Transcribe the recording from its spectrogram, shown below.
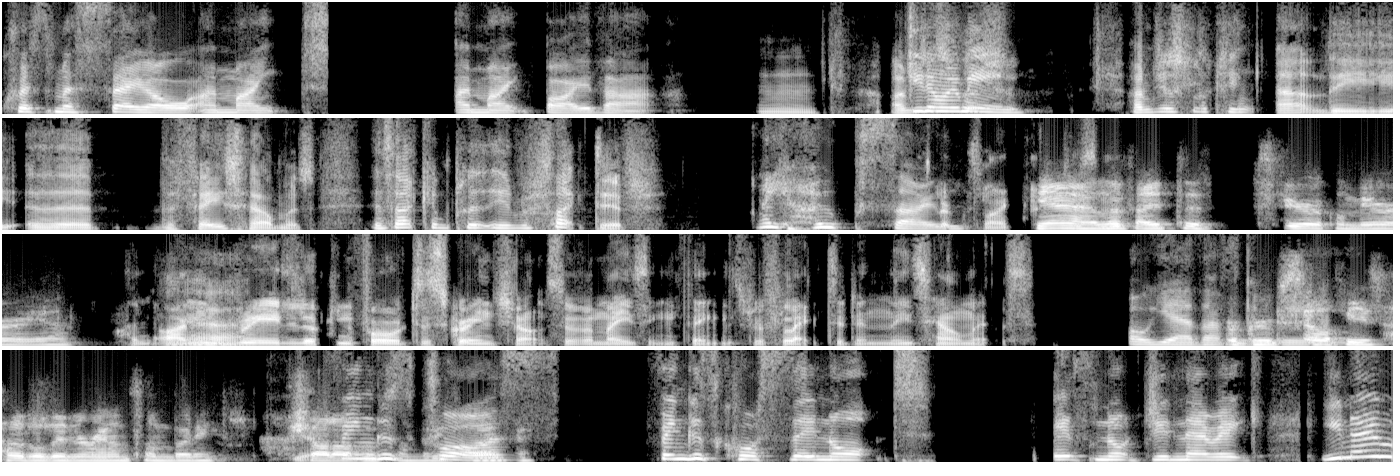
christmas sale i might i might buy that. I'm Do you know what I mean? I'm just looking at the uh, the face helmets. Is that completely reflective? I hope so. Looks like Yeah, it looks like the spherical mirror. Yeah. I'm, I'm Yeah. really looking forward to screenshots of amazing things reflected in these helmets. Oh yeah, that's Or group be- selfies huddled in around somebody. Shot off of Fingers somebody's crossed. Fingers crossed they're not. It's not generic. You know,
